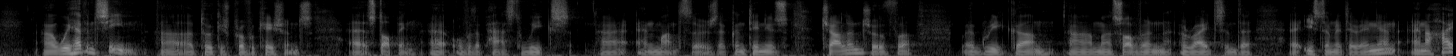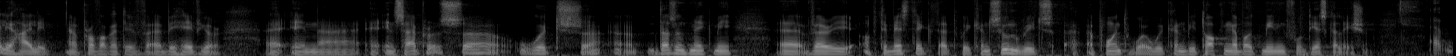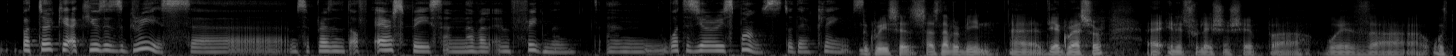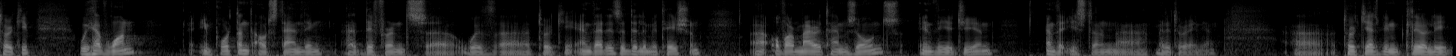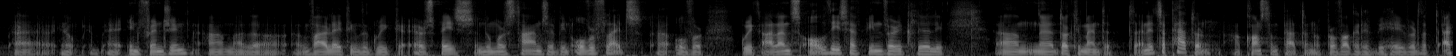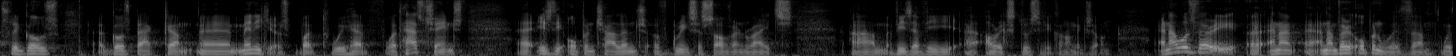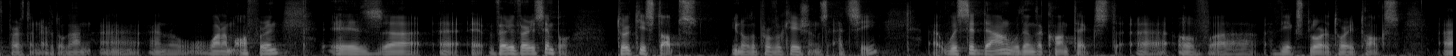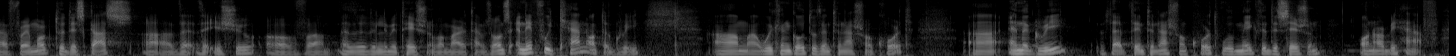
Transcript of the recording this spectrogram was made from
Uh, we haven't seen uh, Turkish provocations uh, stopping uh, over the past weeks uh, and months. There's a continuous challenge of uh, Greek um, um, sovereign rights in the Eastern Mediterranean and a highly, highly provocative behavior in, in Cyprus, which doesn't make me uh, very optimistic that we can soon reach a point where we can be talking about meaningful de-escalation. Uh, but Turkey accuses Greece, uh, Mr. President, of airspace and naval infringement. And what is your response to their claims? The Greece is, has never been uh, the aggressor uh, in its relationship uh, with, uh, with Turkey. We have one important, outstanding difference with Turkey, and that is a delimitation of our maritime zones in the Aegean and the Eastern Mediterranean. Uh, Turkey has been clearly, uh, you know, uh, infringing, um, the, violating the Greek airspace numerous times. There have been overflights over Greek islands. All these have been very clearly um, documented, and it's a pattern, a constant pattern of provocative behavior that actually goes goes back um, many years. But we have what has changed is the open challenge of Greece's sovereign rights. um, vis-à-vis uh, our exclusive economic zone. And I was very, uh, and, I'm, and I'm very open with, um, with President Erdogan. Uh, and what I'm offering is uh, uh, very, very simple. Turkey stops, you know, the provocations at sea. Uh, we sit down within the context of the exploratory talks framework to discuss the, the issue of um, the delimitation of our maritime zones. And if we cannot agree, um, we can go to the International Court and agree that the International Court will make the decision on our behalf.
